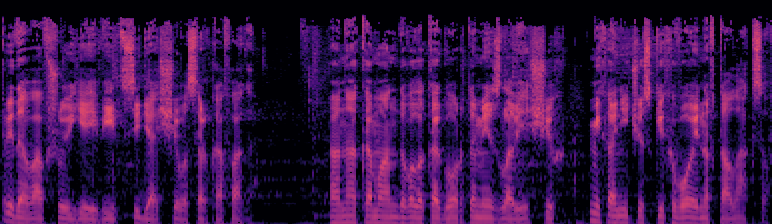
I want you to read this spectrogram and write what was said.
придававшую ей вид сидящего саркофага. Она командовала когортами зловещих механических воинов-талаксов,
